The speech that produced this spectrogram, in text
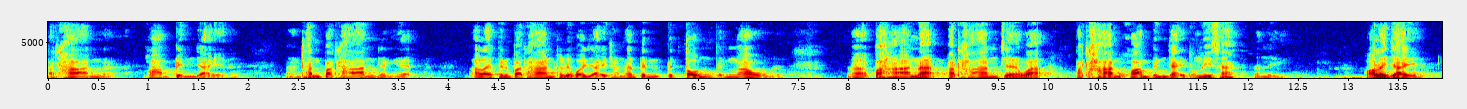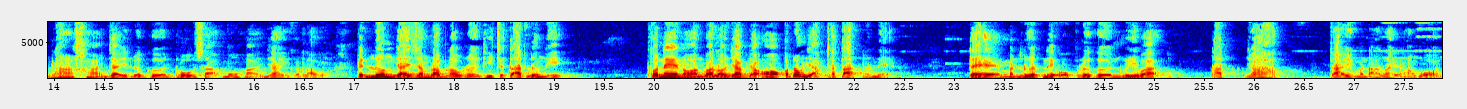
ประทานความเป็นใหญ่ท่านประทานอย่างเงี้ยอะไรเป็นประธานเขาเรียกว่าใหญ่เท่านั้นเป็นเป็นต้นเป็นเงาปหานะประธานใช่ไหมว่าประธานความเป็นใหญ่ตรงนี้ซะนั่นเองเพราะอะไรใหญ่ ราคะใหญ่เหลือเกิน โทสะโมหะใหญ่กับเรา เป็นเรื่องใหญ่สำหรับเราเลยที่จะตัดเรื่องนี้ ก็แน่นอนว่าเราอยากจะออกก็ต้องอยากจะตัดนั่นแหละแต่มันเลือดในอกเหลือเกินที่ว่า ตัดยากใจมันอะไรอาวร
